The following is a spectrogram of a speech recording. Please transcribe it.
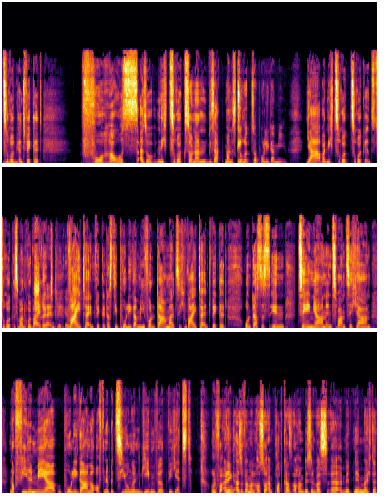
Zurückentwickelt. Mhm. Voraus, also nicht zurück, sondern wie sagt man, es ging Zurück zur Polygamie. ja, aber nicht zurück. Zurück, zurück ist aber ein Rückschritt. Weiterentwickelt? Weiterentwickelt. Dass die Polygamie von damals sich weiterentwickelt und dass es in zehn Jahren, in 20 Jahren noch viel mehr polygame, offene Beziehungen geben wird wie jetzt. Und vor allen Dingen, also wenn man aus so einem Podcast auch ein bisschen was äh, mitnehmen möchte,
